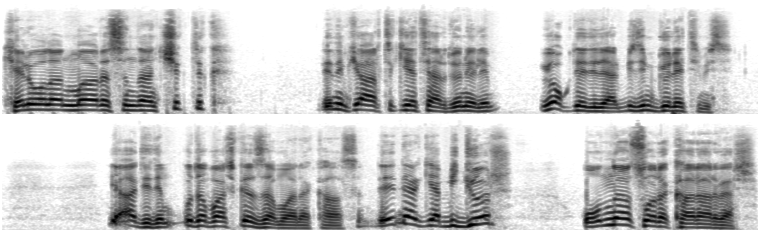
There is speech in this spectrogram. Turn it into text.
Keloğlan mağarasından çıktık. Dedim ki artık yeter dönelim. Yok dediler bizim göletimiz. Ya dedim bu da başka zamana kalsın. Dediler ki ya bir gör ondan sonra karar ver.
